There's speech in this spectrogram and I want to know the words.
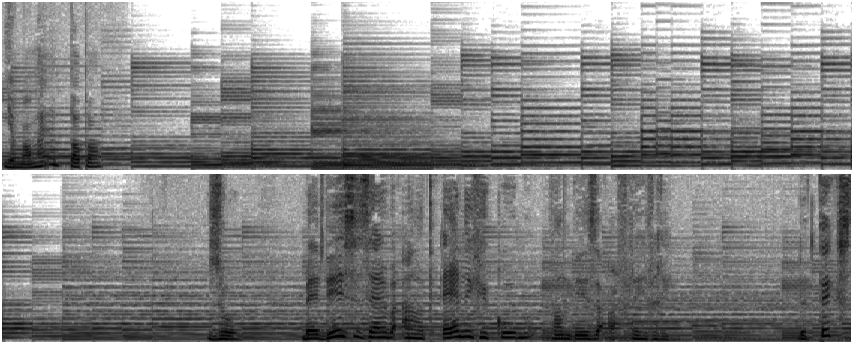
je mama en papa. Zo, bij deze zijn we aan het einde gekomen van deze aflevering. De tekst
